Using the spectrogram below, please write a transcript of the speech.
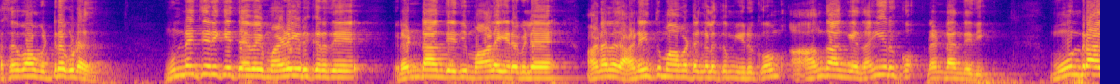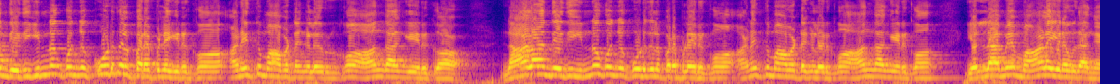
அசைவாக விட்டுறக்கூடாது. முன்னெச்சரிக்கை தேவை மழை இருக்கிறது. ரெண்டாம் தேதி மாலை இரவில். ஆனால் அது அனைத்து மாவட்டங்களுக்கும் இருக்கும். ஆங்காங்கே தான் இருக்கும். ரெண்டாம் தேதி. மூன்றாம் தேதி இன்னும் கொஞ்சம் கூடுதல் பரப்பில் இருக்கும். அனைத்து மாவட்டங்களில் இருக்கும் ஆங்காங்கே இருக்கும். நாலாம் தேதி இன்னும் கொஞ்சம் கூடுதல் பரப்பில் இருக்கும். அனைத்து மாவட்டங்கள் இருக்கும் ஆங்காங்கே இருக்கும். எல்லாமே மாலை இரவு தாங்க.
